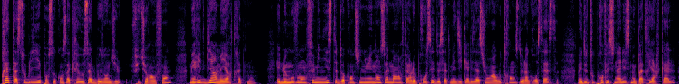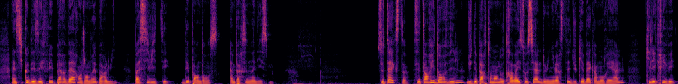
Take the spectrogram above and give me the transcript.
prêtes à s'oublier pour se consacrer aux seuls besoins du futur enfant, méritent bien un meilleur traitement et le mouvement féministe doit continuer non seulement à faire le procès de cette médicalisation à outrance de la grossesse, mais de tout professionnalisme patriarcal, ainsi que des effets pervers engendrés par lui, passivité, dépendance, impersonnalisme. Ce texte, c'est Henri Dorville, du département de travail social de l'Université du Québec à Montréal, qui l'écrivait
